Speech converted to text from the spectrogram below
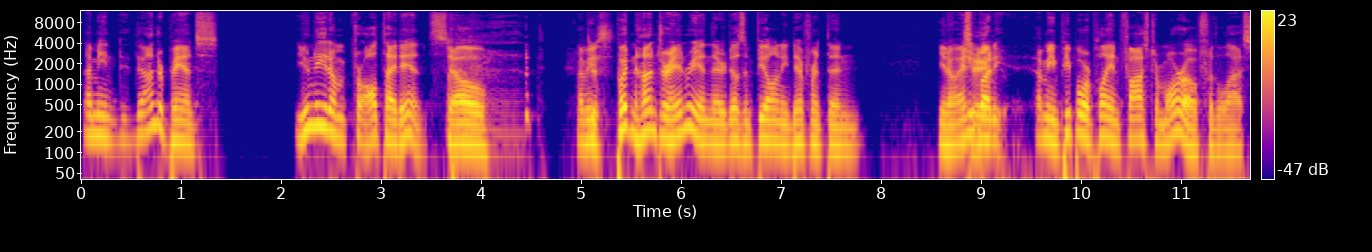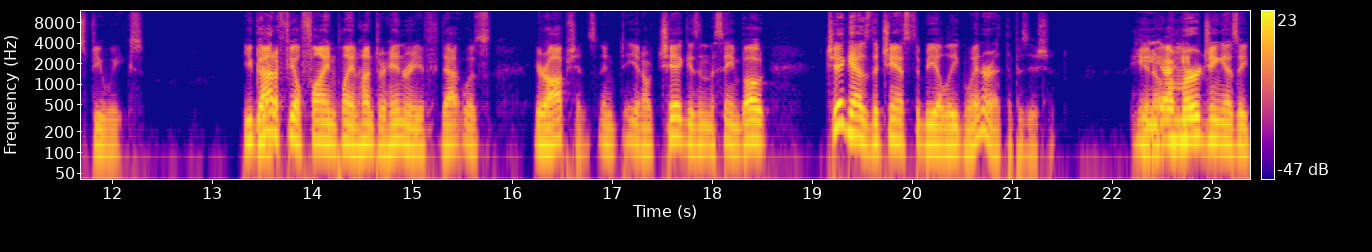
I mean, the underpants, you need them for all tight ends. So, I mean, Just- putting Hunter Henry in there doesn't feel any different than, you know, anybody. I mean, people were playing Foster Moreau for the last few weeks. You got to feel fine playing Hunter Henry if that was your options. And, you know, Chig is in the same boat. Chig has the chance to be a league winner at the position. you know, yeah, he- emerging as a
